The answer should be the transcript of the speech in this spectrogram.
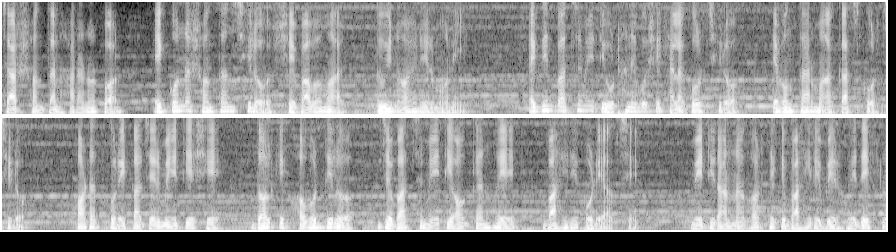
চার সন্তান হারানোর পর এই কন্যা সন্তান ছিল সে বাবা মার দুই নয়নের মণি। একদিন বাচ্চা মেয়েটি উঠানে বসে খেলা করছিল এবং তার মা কাজ করছিল। হঠাৎ করে কাজের মেয়েটি এসে দলকে খবর দিল যে বাচ্চা মেয়েটি অজ্ঞান হয়ে বাহিরে পড়ে আছে। মেয়েটি রান্নাঘর থেকে বাহিরে বের হয়ে দেখল,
